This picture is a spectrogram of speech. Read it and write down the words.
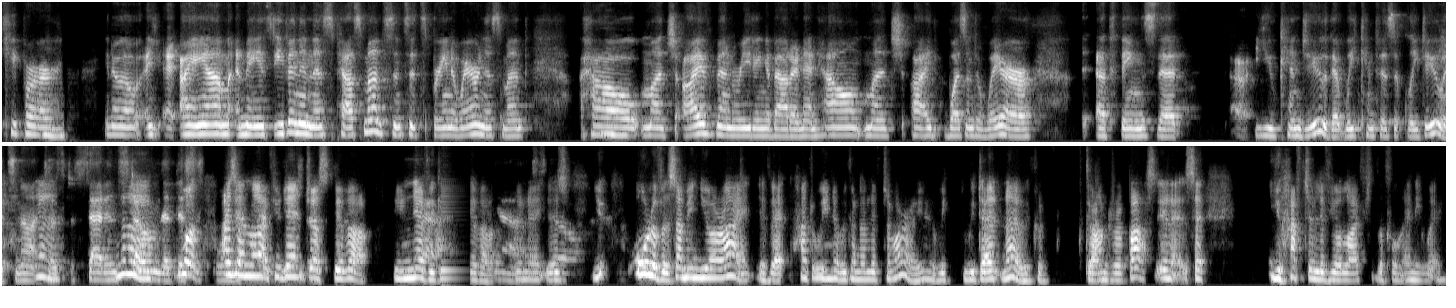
keep our, mm. you know, I, I, am amazed even in this past month since it's Brain Awareness Month, how mm. much I've been reading about it and how much I wasn't aware of things that uh, you can do that we can physically do. It's not yeah. just a set in no. stone that this well, is. As in life, you don't just give up. You never yeah. give up. Yeah. You know, so. you, all of us. I mean, you're right, Yvette. How do we know we're going to live tomorrow? You know, we, we don't know. We could go under a bus. You know, so you have to live your life to the full anyway.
